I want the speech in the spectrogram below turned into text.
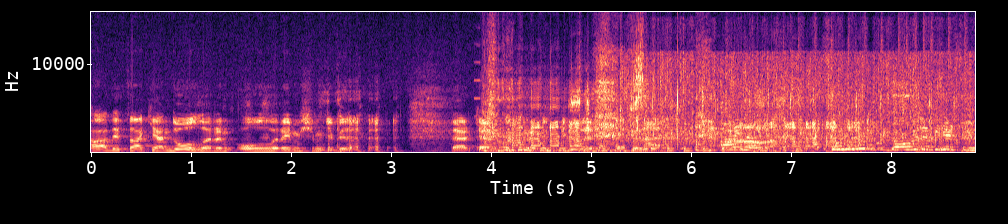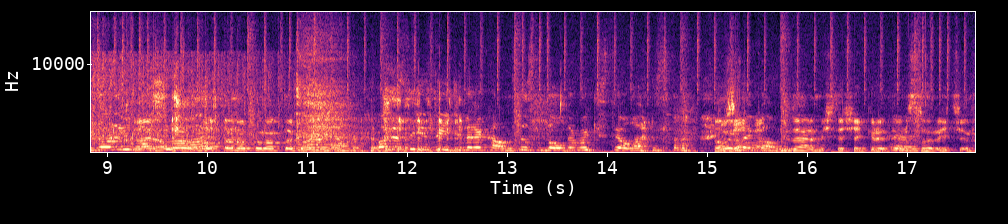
adeta kendi oğullarım oğullarıymışım gibi derken Güzel. Aynen. Sonunu doldurabilirsiniz. Orayı Aynen, o nokta nokta nokta koydum. Orası izleyicilere kalmış. Nasıl doldurmak istiyorlarsa. Ama güzel, kalmış. güzelmiş. Teşekkür ediyoruz Evet. soru için.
